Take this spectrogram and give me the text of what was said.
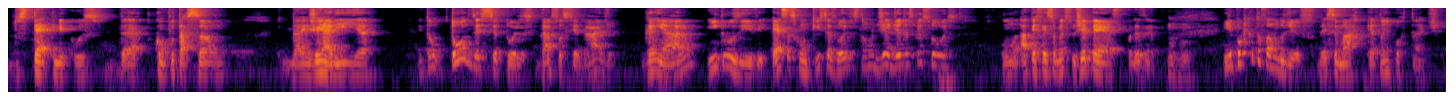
dos técnicos, da computação, da engenharia. Então, todos esses setores da sociedade ganharam, inclusive essas conquistas hoje estão no dia a dia das pessoas, com aperfeiçoamento do GPS, por exemplo. Uhum. E por que eu estou falando disso, desse marco que é tão importante?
